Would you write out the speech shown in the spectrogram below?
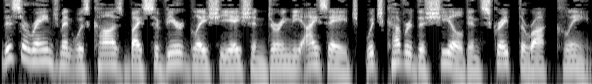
This arrangement was caused by severe glaciation during the Ice Age, which covered the shield and scraped the rock clean.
